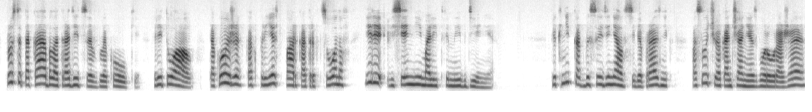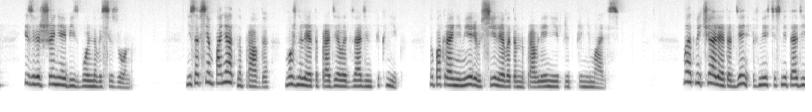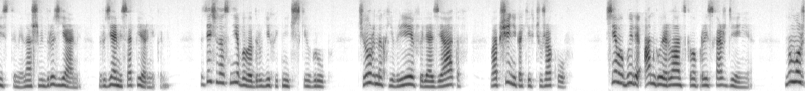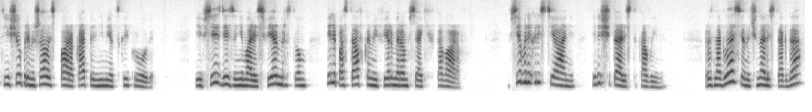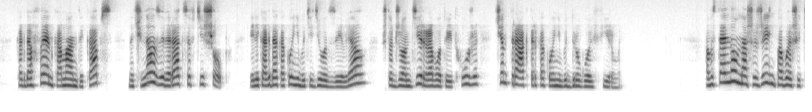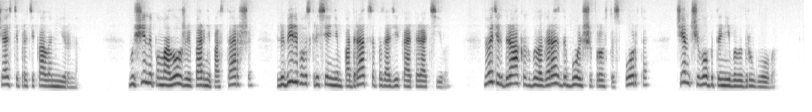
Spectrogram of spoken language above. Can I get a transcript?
Просто такая была традиция в Блэк-Оуке, ритуал, такой же, как приезд парка аттракционов или весенние молитвенные бдения. Пикник как бы соединял в себе праздник по случаю окончания сбора урожая и завершения бейсбольного сезона. Не совсем понятно, правда, можно ли это проделать за один пикник, но, по крайней мере, усилия в этом направлении предпринимались. Мы отмечали этот день вместе с методистами, нашими друзьями, друзьями-соперниками. Здесь у нас не было других этнических групп, черных, евреев или азиатов, вообще никаких чужаков. Все мы были англо-ирландского происхождения, ну, может, еще примешалась пара капель немецкой крови. И все здесь занимались фермерством или поставками фермерам всяких товаров. Все были христиане или считались таковыми. Разногласия начинались тогда, когда фэн команды Капс начинал завираться в ти-шоп, или когда какой-нибудь идиот заявлял, что Джон Дир работает хуже, чем трактор какой-нибудь другой фирмы. А в остальном наша жизнь по большей части протекала мирно. Мужчины помоложе и парни постарше любили по воскресеньям подраться позади кооператива. Но в этих драках было гораздо больше просто спорта, чем чего бы то ни было другого.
